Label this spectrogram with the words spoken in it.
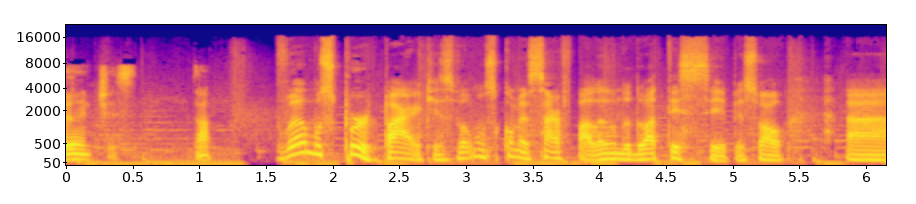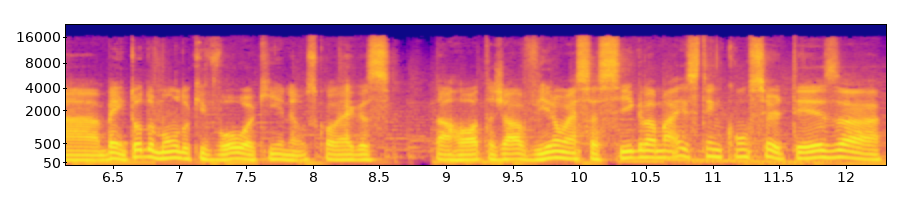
antes, tá? Vamos por partes, vamos começar falando do ATC, pessoal. Ah, bem, todo mundo que voa aqui, né, os colegas da rota já viram essa sigla, mas tem com certeza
